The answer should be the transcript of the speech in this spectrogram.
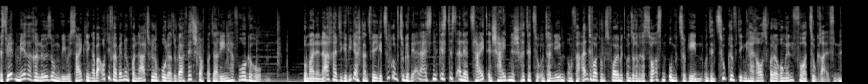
Es werden mehrere Lösungen wie Recycling, aber auch die Verwendung von Natrium oder sogar Feststoffbatterien hervorgehoben. Um eine nachhaltige, widerstandsfähige Zukunft zu gewährleisten, ist es an der Zeit, entscheidende Schritte zu unternehmen, um verantwortungsvoll mit unseren Ressourcen umzugehen und den zukünftigen Herausforderungen vorzugreifen.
